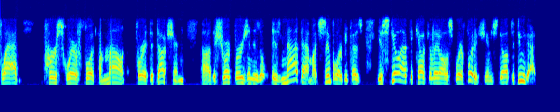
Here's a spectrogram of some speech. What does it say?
flat per square foot amount for a deduction. Uh, the short version is is not that much simpler because you still have to calculate all the square footage, and you still have to do that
